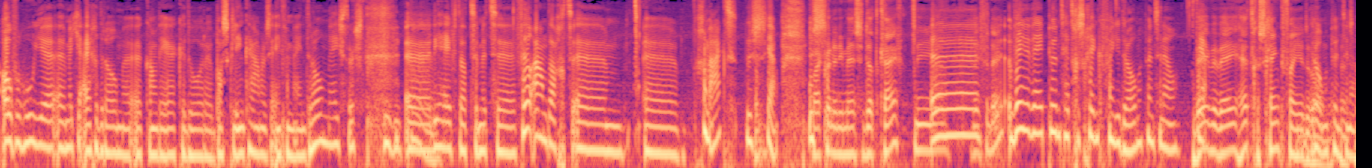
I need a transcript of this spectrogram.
over hoe je met je eigen dromen uh, kan werken door uh, Bas Klinkhamer, is een van mijn droommeesters. uh, die heeft dat met veel aandacht ehm, gemaakt. Dus, ja. Dus, Waar kunnen die mensen dat krijgen? Die, www.hetgeschenkvanjedromen.nl www.hetgeschenkvanjedromen.nl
